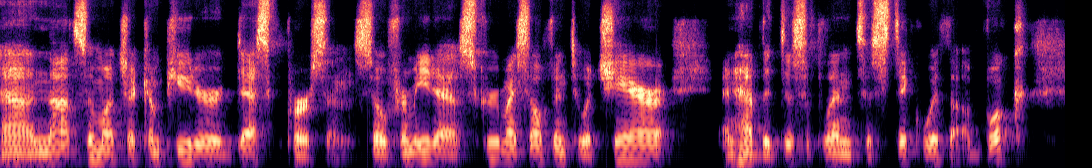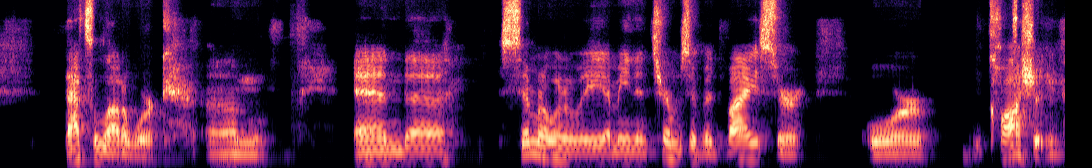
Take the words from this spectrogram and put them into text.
and not so much a computer desk person. So for me to screw myself into a chair and have the discipline to stick with a book, that's a lot of work. Um, and uh, similarly, I mean, in terms of advice or or caution,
